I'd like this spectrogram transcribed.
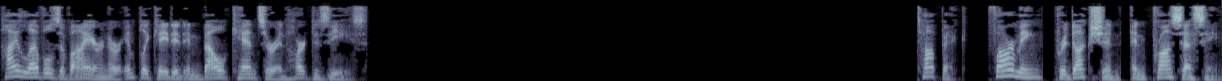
High levels of iron are implicated in bowel cancer and heart disease. Farming, production, and processing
